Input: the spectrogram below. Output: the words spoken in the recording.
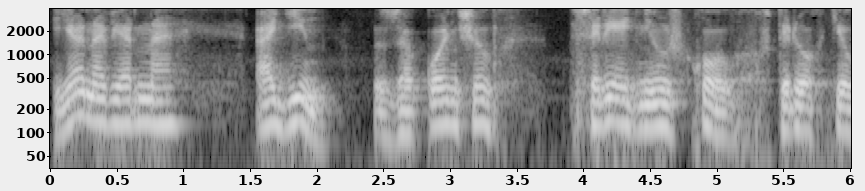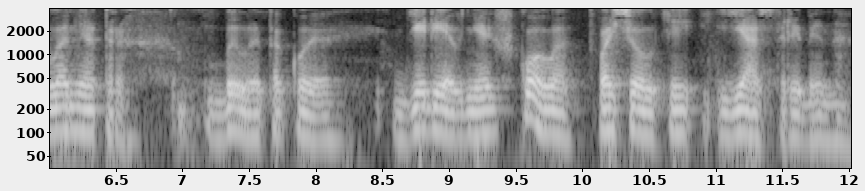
я, наверное, один закончил среднюю школу в трех километрах. Было такое деревня школа в поселке Ястребино.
